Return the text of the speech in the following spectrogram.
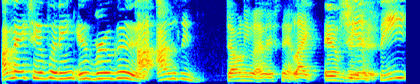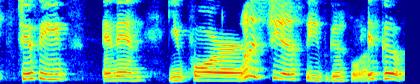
I made chia pudding. It's real good. I honestly don't even understand. Like, It's chia good. seeds? chia seeds, and then you pour. What is chia seeds good for? It's good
